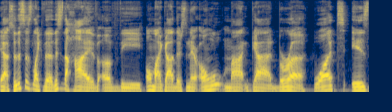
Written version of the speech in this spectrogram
Yeah so this is like the this is the hive of the oh my god there's in there oh my god bruh what is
